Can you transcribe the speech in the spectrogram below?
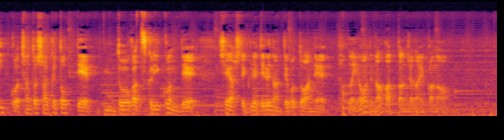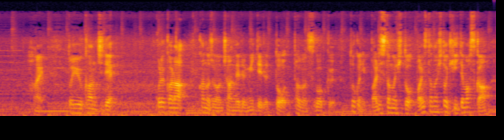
1個ちゃんと尺取って動画作り込んでシェアしてくれてるなんてことはね多分今までなかったんじゃないかな。はい。という感じで。これから彼女のチャンネル見てると多分すごく特にバリスタの人バリスタの人聞いてますか？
